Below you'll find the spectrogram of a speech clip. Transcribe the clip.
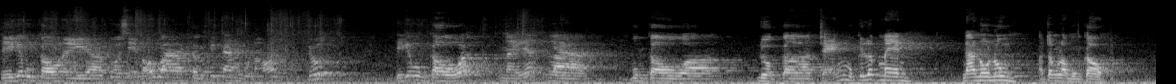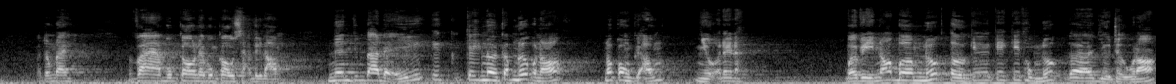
Thì cái bồn cầu này à, tôi sẽ nói qua từng chức năng của nó trước. Thì cái bồn cầu á, này á, là bồn cầu uh, được ờ, uh, tráng một cái lớp men nano nung ở trong lòng bồn cầu. Ở trong đây. Và bồn cầu này bồn cầu xả tự động. Nên chúng ta để ý cái, cái nơi cấp nước của nó. Nó có một cái ống nhựa đây nè. Bởi vì nó bơm nước từ cái cái cái thùng nước uh, dự trữ của nó.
